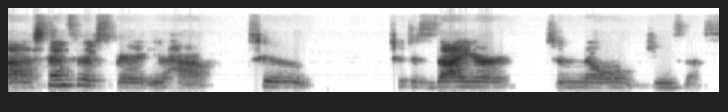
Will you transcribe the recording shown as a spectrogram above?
uh, sensitive spirit you have to to desire to know Jesus.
